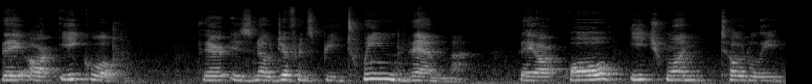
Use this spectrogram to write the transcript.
They are equal. There is no difference between them. They are all, each one, totally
